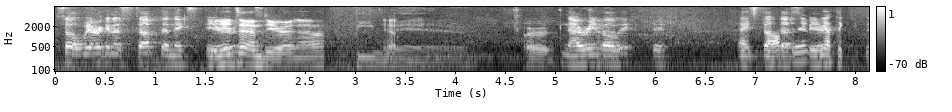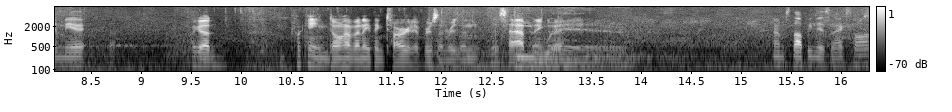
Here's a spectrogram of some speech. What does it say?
So we're gonna stop the next You need to MD right now, Beware. or Nari volley. Okay. I We stop stopped that it. spear. We have to keep the mirror. Oh my god. I fucking don't have anything targeted for some reason. It's happening. Beware. I'm stopping this next one.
